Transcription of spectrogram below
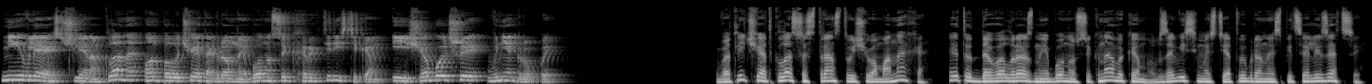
Не являясь членом клана, он получает огромные бонусы к характеристикам и еще больше вне группы. В отличие от класса странствующего монаха, этот давал разные бонусы к навыкам в зависимости от выбранной специализации.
